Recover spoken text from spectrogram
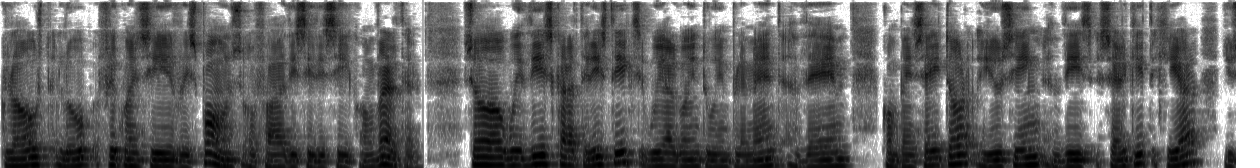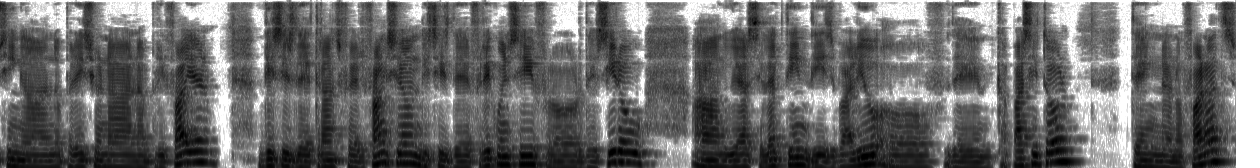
closed loop frequency response of a DC-DC converter. So with these characteristics, we are going to implement the compensator using this circuit here, using an operational amplifier. This is the transfer function, this is the frequency for the zero, and we are selecting this value of the capacitor 10 nanofarads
